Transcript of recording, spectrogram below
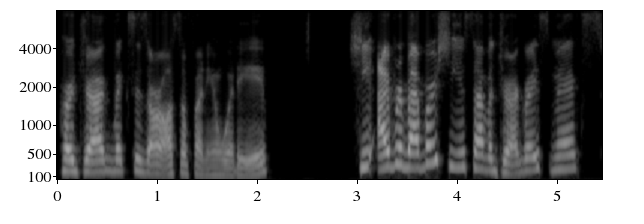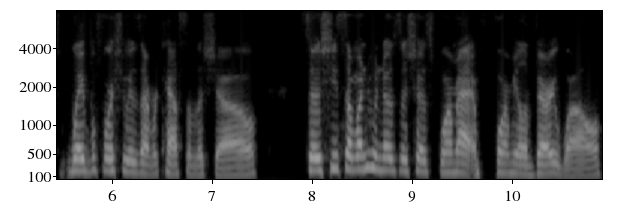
Her drag mixes are also funny and witty. She I remember she used to have a drag race mix way before she was ever cast on the show. So she's someone who knows the show's format and formula very well.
